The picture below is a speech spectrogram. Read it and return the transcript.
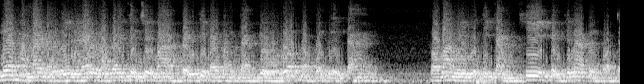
เมื่อทำได้ดังนี้แล้วเราก็ได้ขึ้นชื่อว่าเป็นที่ไว้วางใจอยู่ร่วมกับคนอื่นได้ เพราะว่ามีพฤติกรรมที่เป็นที่น่าพึงพอใจ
